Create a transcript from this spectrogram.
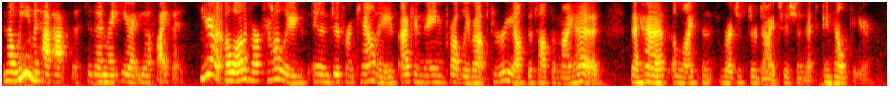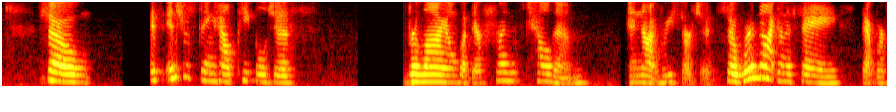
And then we even have access to them right here at UF Yeah, a lot of our colleagues in different counties, I can name probably about three off the top of my head, that has a licensed registered dietitian that can help you. So it's interesting how people just rely on what their friends tell them and not research it. So we're not going to say that we're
